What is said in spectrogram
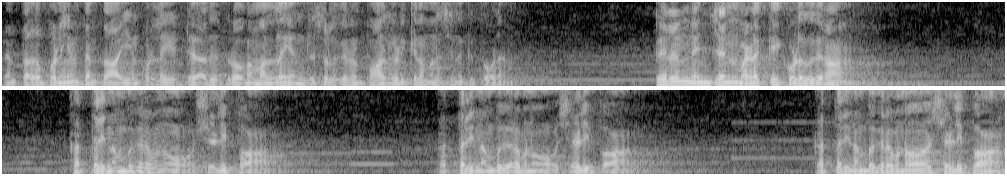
தன் தகப்பனையும் தன் தாயையும் கொள்ளையிட்டு அது துரோகம் அல்ல என்று சொல்கிறவன் பால் குடிக்கிற மனுஷனுக்கு தோழன். பெருநெஞ்சன் வழக்கை கொழுவுகிறான். கத்தரை நம்புகிறவனோ செழிப்பான். கத்தரை நம்புகிறவனோ செழிப்பான். கத்தரை நம்புகிறவனோ செழிப்பான்.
